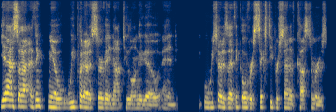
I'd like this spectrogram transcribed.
Yeah, so I think you know we put out a survey not too long ago, and what we showed is I think over 60% of customers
